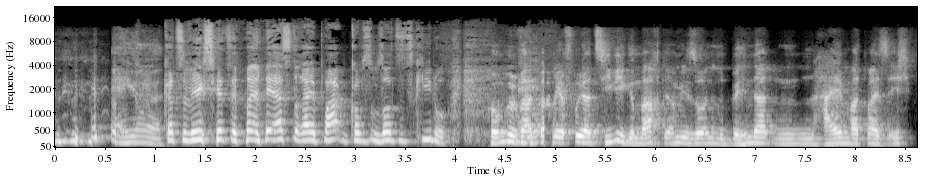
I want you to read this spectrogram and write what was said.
ey Junge. Kannst du wenigstens jetzt in meine erste Reihe parken, kommst umsonst ins Kino. Kumpel hat bei mir früher Zivi gemacht, irgendwie so in einem Behindertenheim, was weiß ich.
